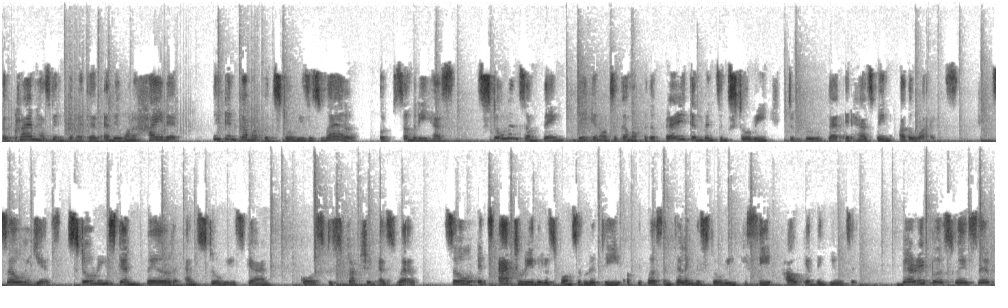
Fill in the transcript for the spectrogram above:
a crime has been committed and they want to hide it, they can come up with stories as well. If somebody has stolen something, they can also come up with a very convincing story to prove that it has been otherwise. So, yes, stories can build and stories can cause destruction as well. So it's actually the responsibility of the person telling the story to see how can they use it. Very persuasive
